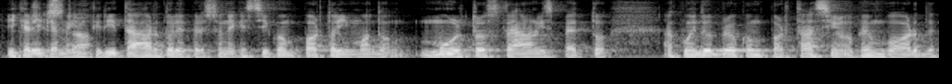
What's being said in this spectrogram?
i caricamenti in ritardo, le persone che si comportano in modo molto strano rispetto a come dovrebbero comportarsi in open world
